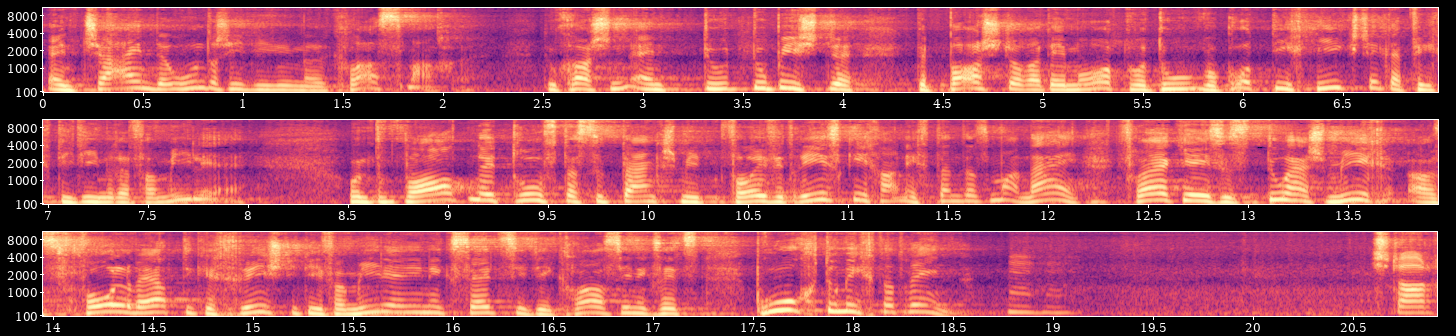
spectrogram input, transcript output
entscheidenden Unterschied in deiner Klasse machen. Du, kannst einen, du, du bist der, der Pastor an dem Ort, wo, du, wo Gott dich hingestellt hat, vielleicht in deiner Familie. Und warte nicht darauf, dass du denkst, mit 35 kann ich dann das machen. Nein, frag Jesus, du hast mich als vollwertiger Christ in die Familie hineingesetzt, in die Klasse hineingesetzt. Brauchst du mich da drin? Mhm. Stark.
